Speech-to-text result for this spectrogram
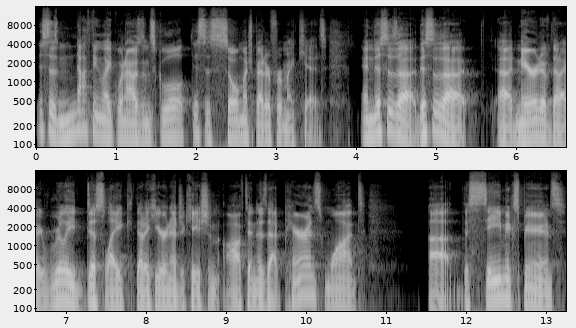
this is nothing like when I was in school. This is so much better for my kids." And this is a this is a, a narrative that I really dislike that I hear in education often is that parents want uh, the same experience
